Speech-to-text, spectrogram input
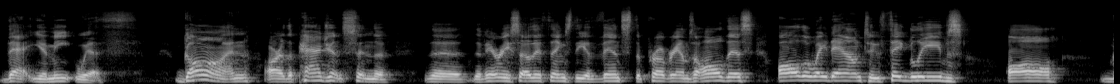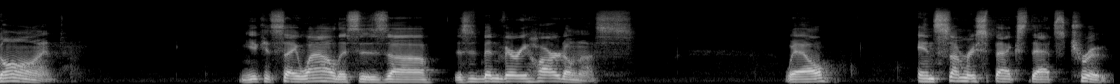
that you meet with. Gone are the pageants and the the, the various other things, the events, the programs, all this, all the way down to fig leaves, all gone. And you could say, wow, this is uh, this has been very hard on us. Well, in some respects, that's true.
